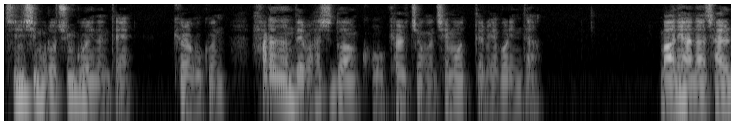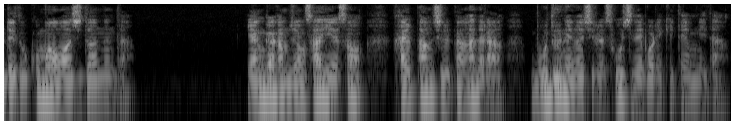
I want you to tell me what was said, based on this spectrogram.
진심으로 충고했는데 결국은 하라는 대로 하지도 않고 결정은 제멋대로 해버린다. 만에 하나 잘 돼도 고마워하지도 않는다. 양가 감정 사이에서 갈팡질팡하느라 모든 에너지를 소진해버렸기 때문이다.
